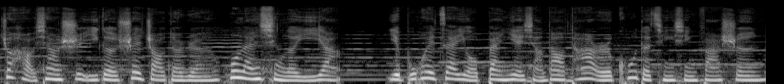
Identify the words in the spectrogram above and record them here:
就好像是一个睡着的人忽然醒了一样，也不会再有半夜想到他而哭的情形发生。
